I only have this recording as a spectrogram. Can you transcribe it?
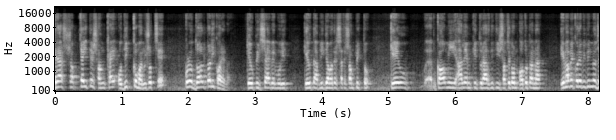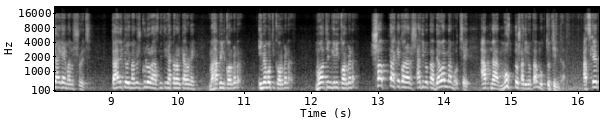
এরা সবচাইতে সংখ্যায় অধিক মানুষ হচ্ছে কোনো দলটলই করে না। কেউ পীর সাহেবের মুরিদ, কেউ তাবলিগ আমাদের সাথে সম্পৃক্ত, কেউ কওমি, আলেম, কিন্তু রাজনীতি সচেতন অতটা না। এভাবে করে বিভিন্ন জায়গায় মানুষ রয়েছে। তাহলে কি ওই মানুষগুলো রাজনীতি না করার কারণে মাহফিল করবে না? ইমামতি করবে না? মোয়াজিনগিরি করবে না। সব তাকে করার স্বাধীনতা দেওয়ার নাম হচ্ছে আপনার মুক্ত স্বাধীনতা, মুক্ত চিন্তা। আজকের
